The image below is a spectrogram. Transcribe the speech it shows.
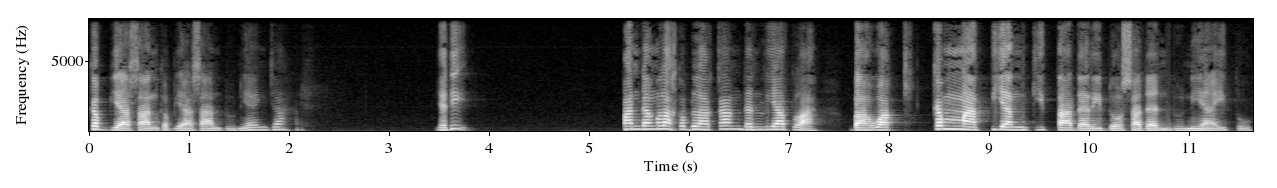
kebiasaan-kebiasaan dunia yang jahat. Jadi pandanglah ke belakang dan lihatlah bahwa kematian kita dari dosa dan dunia itu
